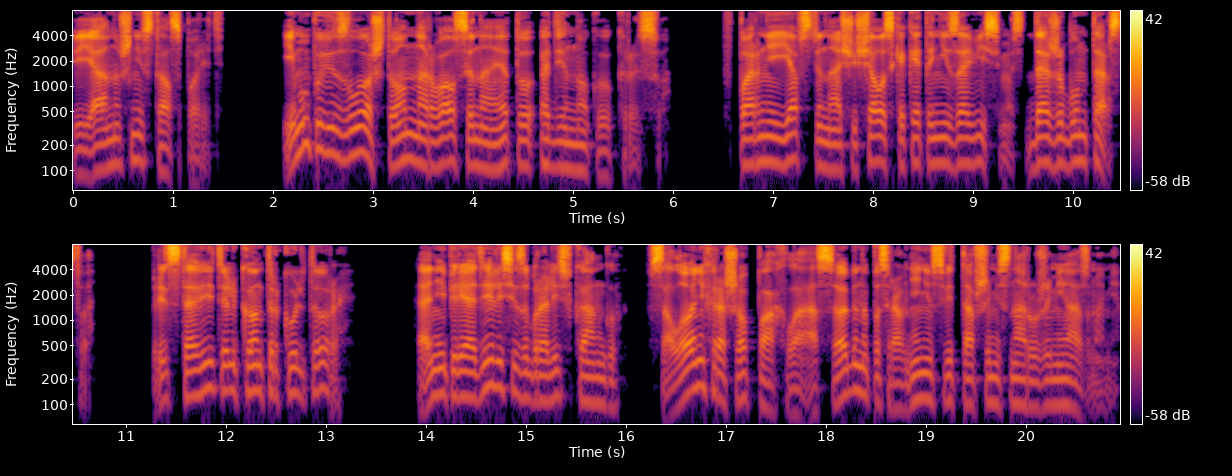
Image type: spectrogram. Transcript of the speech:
Януш не стал спорить. Ему повезло, что он нарвался на эту одинокую крысу. В парне явственно ощущалась какая-то независимость, даже бунтарство. Представитель контркультуры. Они переоделись и забрались в Кангу. В салоне хорошо пахло, особенно по сравнению с витавшими снаружи миазмами.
